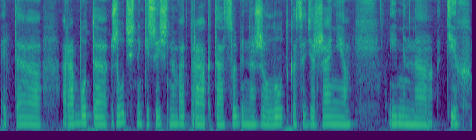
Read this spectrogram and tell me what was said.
Это работа желудочно-кишечного тракта, особенно желудка, содержание именно тех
